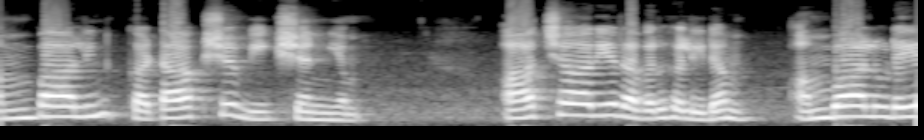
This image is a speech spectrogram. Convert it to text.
அம்பாளின் கட்டாக்ஷ வீக்ஷண்யம். ஆச்சார்யர் அவர்களிடம் அம்பாளுடைய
